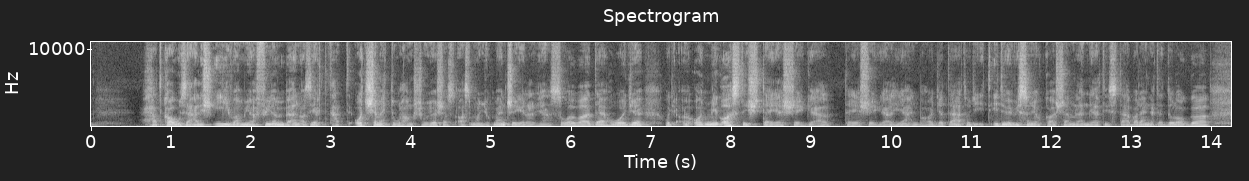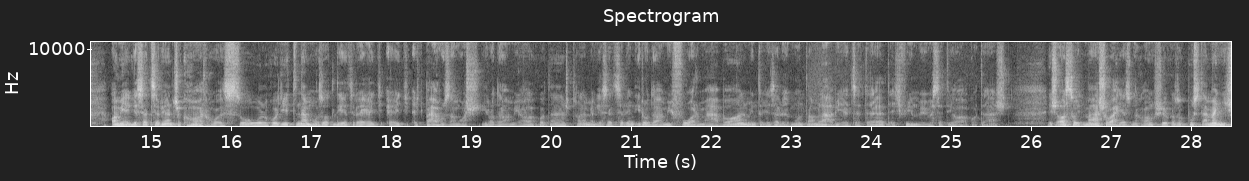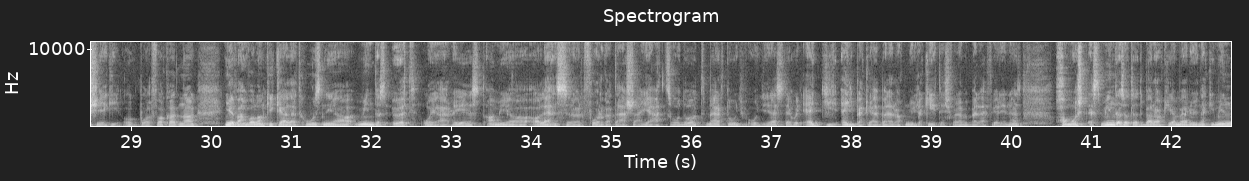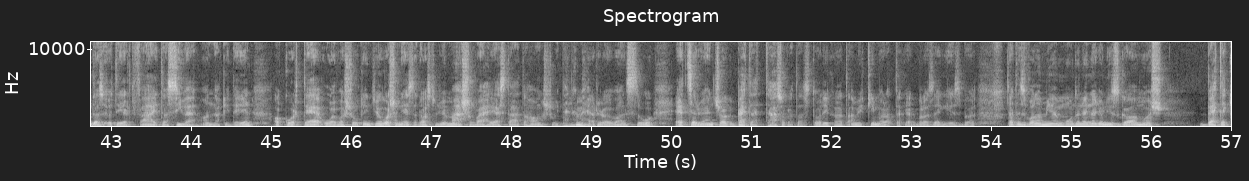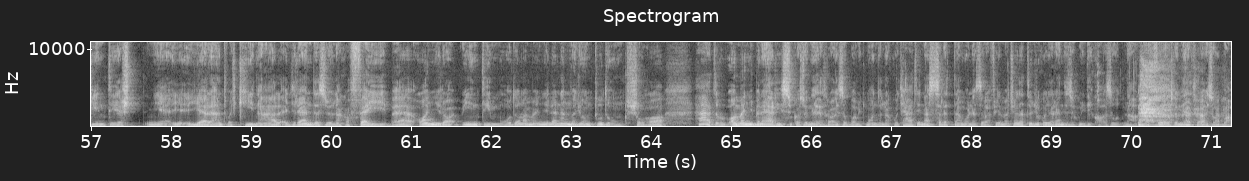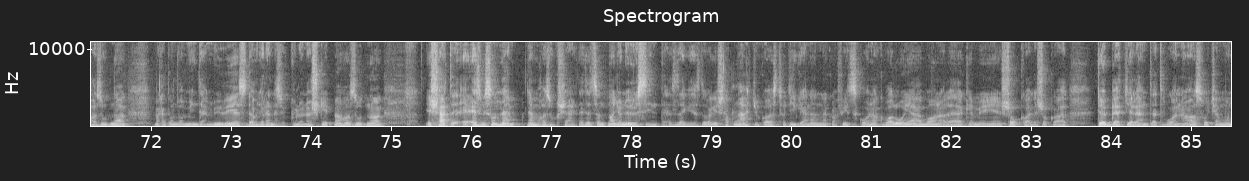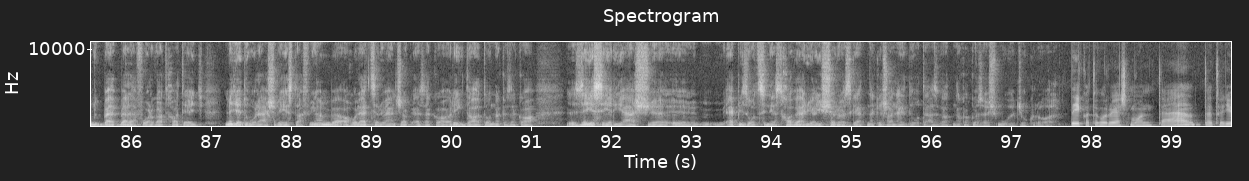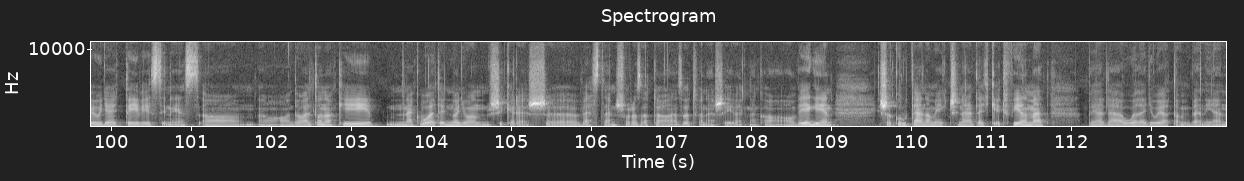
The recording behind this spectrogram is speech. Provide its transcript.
hát kauzális ív, ami a filmben azért, hát ott sem egy túl hangsúlyos, azt, azt mondjuk mentségére legyen szólva, de hogy, hogy, hogy még azt is teljességgel, teljességgel hiányba hagyja, tehát hogy itt időviszonyokkal sem lennél tisztában, rengeteg dologgal, ami egész egyszerűen csak arról szól, hogy itt nem hozott létre egy, egy, egy párhuzamos irodalmi alkotást, hanem egész egyszerűen irodalmi formában, mint ahogy az előbb mondtam, lábjegyzetelt egy filmművészeti alkotást és az, hogy máshová helyeznek a hangsúlyok, azok pusztán mennyiségi okból fakadnak. Nyilvánvalóan ki kellett húznia mind az öt olyan részt, ami a, a Lancer forgatásán játszódott, mert úgy, úgy érezte, hogy egy, egybe kell belerakni, ugye a két és felebe beleférjen ez. Ha most ezt mind az ötöt berakja, mert ő neki mind az ötért fájt a szíve annak idején, akkor te olvasóként jogosan érzed azt, hogy ő máshová helyezte át a hangsúlyt. De nem erről van szó, egyszerűen csak betette azokat a sztorikat, amik kimaradtak ebből az egészből. Tehát ez valamilyen módon egy nagyon izgalmas betekintést jelent, vagy kínál egy rendezőnek a fejébe annyira intim módon, amennyire nem nagyon tudunk soha. Hát amennyiben elhisszük az önéletrajzokban, amit mondanak, hogy hát én ezt szerettem volna ezzel a filmet csinálni, de tudjuk, hogy a rendezők mindig hazudnak. Főleg az önéletrajzokban hazudnak, meg hát mondom minden művész, de hogy a rendezők különösképpen hazudnak. És hát ez viszont nem, nem hazugság. Tehát ez nagyon őszinte ez az egész dolog, és hát látjuk azt, hogy igen, ennek a fickónak valójában a lelkeméjén sokkal, de sokkal többet jelentett volna az, hogyha mondjuk be, beleforgat berakhat egy negyedórás részt a filmbe, ahol egyszerűen csak ezek a Rick Daltonnak, ezek a Z-szériás epizódszínész haverjai sörözgetnek és anekdotázgatnak a közös múltjukról. Z-kategóriást mondtál, tehát hogy ő ugye egy tévészínész a, a, a Dalton, akinek volt egy nagyon sikeres western sorozata az 50-es éveknek a, a végén, és akkor utána még csinált egy-két filmet, például egy olyat, amiben ilyen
